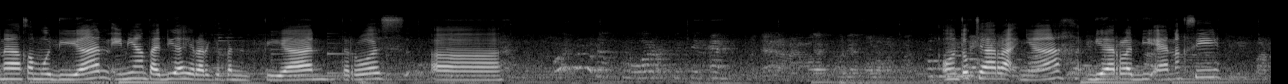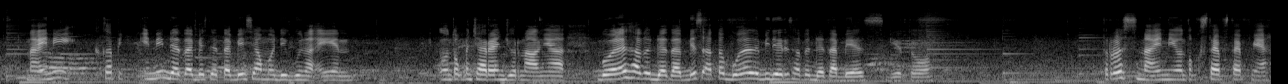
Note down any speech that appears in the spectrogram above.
Nah kemudian ini yang tadi ya hierarki penelitian terus eh untuk caranya biar lebih enak sih nah ini ini database database yang mau digunain untuk pencarian jurnalnya. Boleh satu database atau boleh lebih dari satu database gitu. Terus nah ini untuk step-stepnya.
